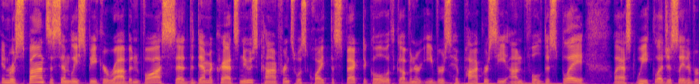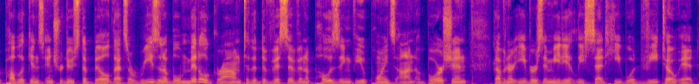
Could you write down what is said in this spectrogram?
In response, Assembly Speaker Robin Vos said the Democrats' news conference was quite the spectacle, with Governor Evers' hypocrisy on full display. Last week, legislative Republicans introduced a bill that's a reasonable middle ground to the divisive and opposing viewpoints on abortion. Governor Evers immediately said he would veto it.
